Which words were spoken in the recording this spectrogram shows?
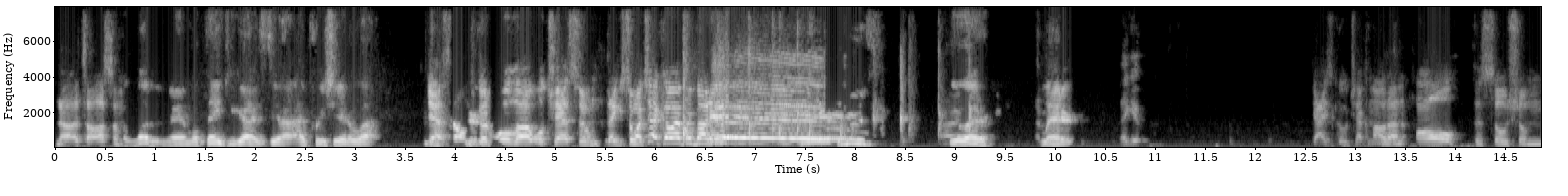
No, that's awesome. I love it, man. Well, thank you guys, dude. I appreciate it a lot. Yeah, Yeah, sounds sure. good. We'll uh, we'll chat soon. Thank you so much, Ekoh, everybody. Yay! See you later. Later. Thank you. Guys, go check him out on all the social media.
